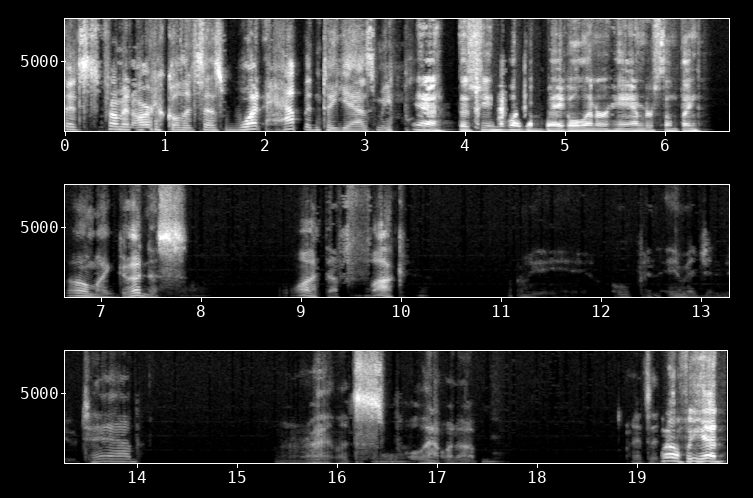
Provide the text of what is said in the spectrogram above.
that's from an article that says what happened to Yasmin. Yeah. Does she have like a bagel in her hand or something? Oh my goodness. What the fuck? Open image in new tab. All right, let's pull that one up. That's it. Well, if we had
